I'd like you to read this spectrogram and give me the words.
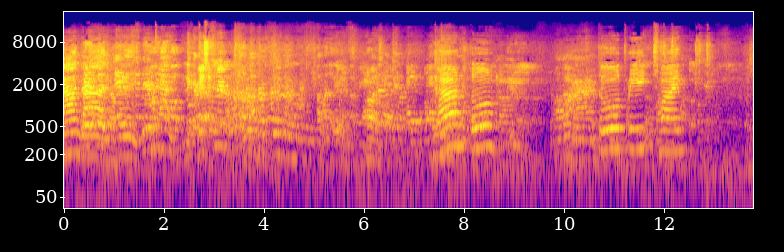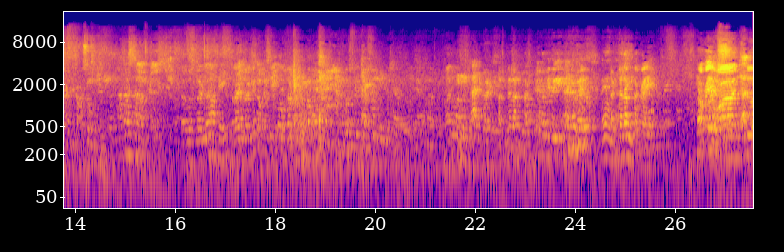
Yan, yan. Okay. Yes. Oh. One, two. Two, three. Smile. Okay. Tagdalang tagay. Okay, one, two,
